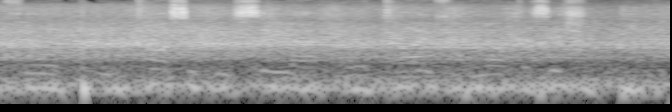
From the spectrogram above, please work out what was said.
before we possibly see a, a reply from the opposition.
